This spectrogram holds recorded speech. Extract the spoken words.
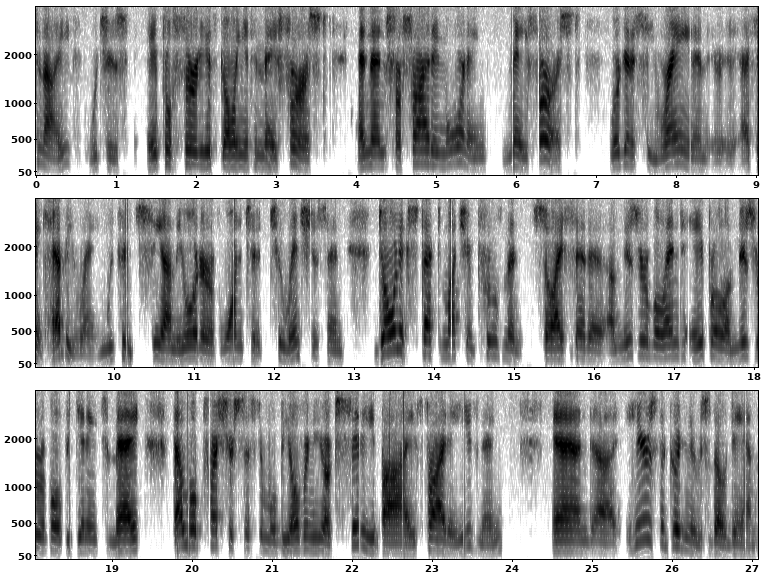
tonight, which is April 30th going into May 1st, and then for Friday morning, May 1st, we're going to see rain and I think heavy rain. We could see on the order of one to two inches and don't expect much improvement. So I said a, a miserable end to April, a miserable beginning to May. That low pressure system will be over New York City by Friday evening. And uh, here's the good news, though, Dan.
